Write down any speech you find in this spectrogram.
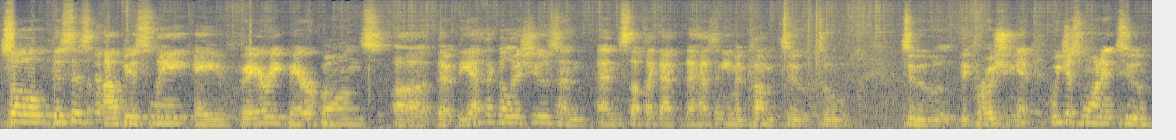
So this is obviously a very bare bones, uh, the, the ethical issues and, and stuff like that, that hasn't even come to, to, to the fruition yet. We just wanted to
